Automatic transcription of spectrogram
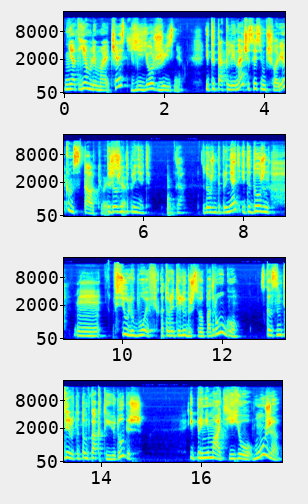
неотъемлемая часть ее жизни. И ты так или иначе с этим человеком сталкиваешься. Ты должен это принять. Да. Ты должен это принять, и ты должен всю любовь, которую ты любишь свою подругу, сконцентрировать на том, как ты ее любишь, и принимать ее мужа,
